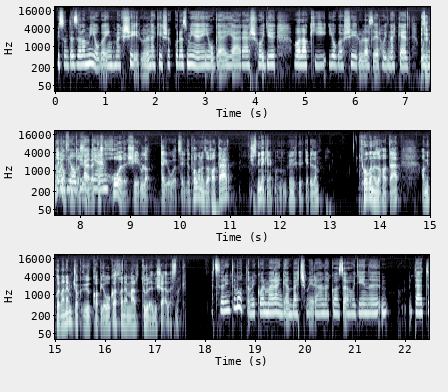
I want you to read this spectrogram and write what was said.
viszont ezzel a mi jogaink meg sérülnek, és akkor az milyen jogeljárás, hogy valaki joga sérül azért, hogy neked Ez egy nagyon fontos felvetés. Hol sérül a te jogod szerinted? Hol van az a határ, és ezt mindenkinek mondom, mindenkit kérdezem, hogy hol van az a határ, amikor már nem csak ők kap jogokat, hanem már tőled is elvesznek? Hát szerintem ott, amikor már engem becsmérelnek azzal, hogy én tehát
